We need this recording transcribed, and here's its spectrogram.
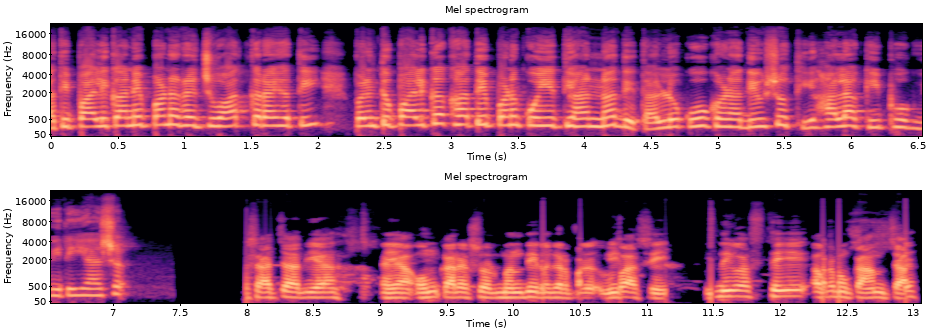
આથી પાલિકાને પણ રજૂઆત કરાઈ હતી, પરંતુ પાલિકા ખાતે પણ કોઈએ ધ્યાન ન દેતા લોકો ઘણા દિવસોથી હાલાકી ભોગવી રહ્યા છે. આચાર્ય અહીંયા ઓમકારેશ્વર મંદિર નગર વિવાસી દિવસથી કામ ચાલે.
